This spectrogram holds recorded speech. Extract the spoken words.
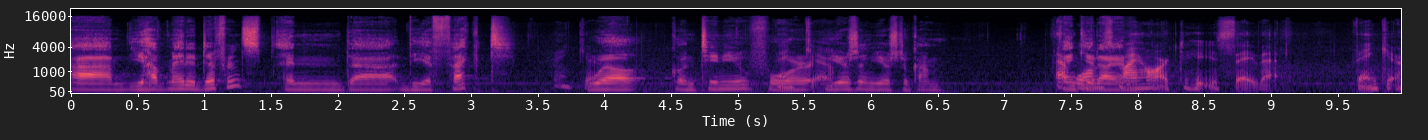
Um, you have made a difference, and uh, the effect. Will continue for years and years to come. that thank you, warms my heart to hear you say that. Thank you.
